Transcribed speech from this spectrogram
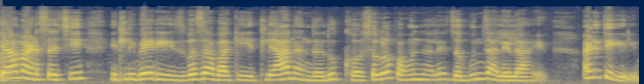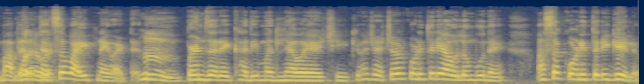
त्या माणसाची इथली बेरीज वजाबाकी इथले आनंद दुःख सगळं पाहून झालंय जगून झालेलं आहे आणि ती गेली मग आपल्याला. त्याचं वाईट नाही वाटत. पण जर एखादी मधल्या वयाची किंवा ज्याच्यावर कोणीतरी अवलंबून आहे असं कोणीतरी गेलं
